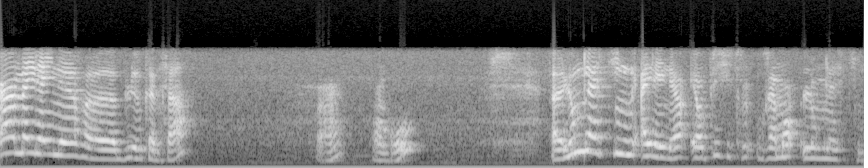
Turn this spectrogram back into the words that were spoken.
un eyeliner euh, bleu comme ça. Hein, en gros. Euh, long lasting eyeliner. Et en plus ils sont vraiment long lasting.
